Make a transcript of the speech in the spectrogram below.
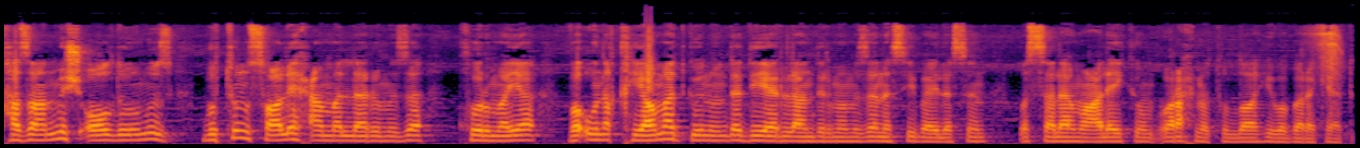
kazanmış olduğumuz bütün salih amellerimize kurmaya ve onu kıyamet gününde değerlendirmemize nasip eylesin. Vesselamu aleyküm ve rahmetullahi ve berekatuhu.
